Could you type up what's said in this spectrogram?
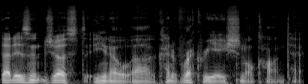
that isn't just, you know, uh, kind of recreational content.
